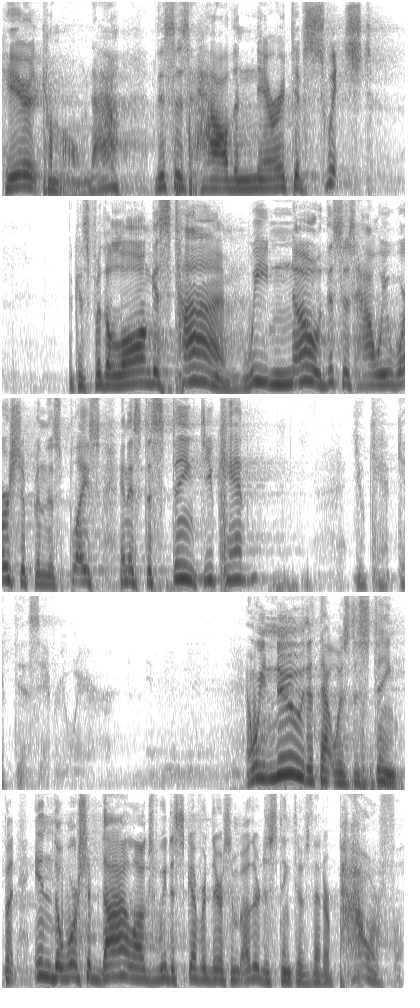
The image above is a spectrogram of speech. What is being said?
Here, come on now. This is how the narrative switched. Because for the longest time, we know this is how we worship in this place, and it's distinct. You can't, you can't get this everywhere. And we knew that that was distinct, but in the worship dialogues, we discovered there are some other distinctives that are powerful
